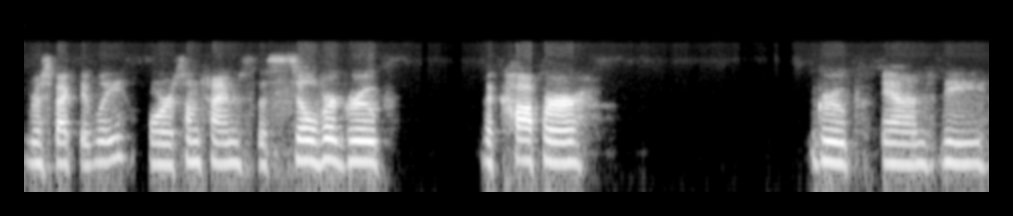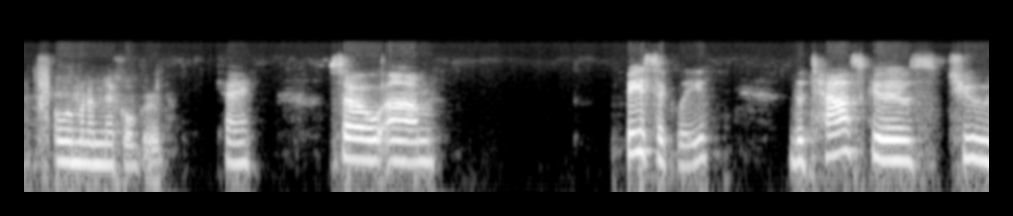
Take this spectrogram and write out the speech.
respectively, or sometimes the silver group, the copper group, and the aluminum nickel group, okay? So um, basically, the task is to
